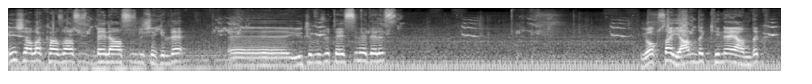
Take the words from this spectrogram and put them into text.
İnşallah kazasız belasız bir şekilde eee, yükümüzü teslim ederiz. Yoksa yandık yine yandık.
